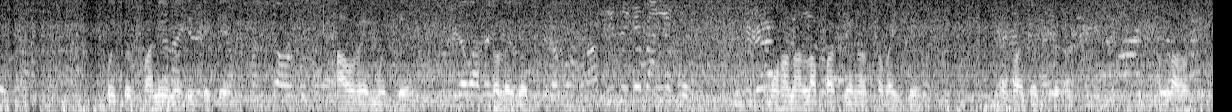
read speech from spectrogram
প্রচুর পানি নদী থেকে হাওড়ের মধ্যে চলে যাচ্ছে। মহান আল্লাপার জন্য সবাইকে হেফাজত করে আল্লাহ হাফিজ।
